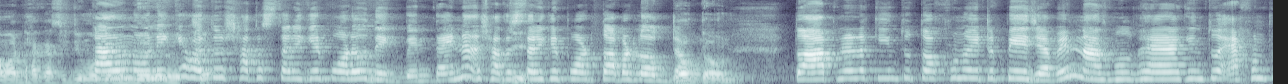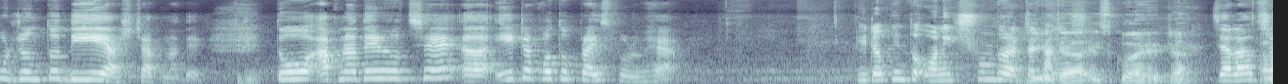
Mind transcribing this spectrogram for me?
আমার ঢাকা সিটির মধ্যে কারণ অনেকে হয়তো সাতাশ তারিখের পরেও দেখবেন তাই না? সাতাশ তারিখের পর তো আবার লকডাউন লকডাউন তো আপনারা কিন্তু তখনও এটা পেয়ে যাবেন। নাজমুল ভাইয়ারা কিন্তু এখন পর্যন্ত দিয়ে আসছে আপনাদের। তো আপনাদের হচ্ছে এটা কত প্রাইস পড়বে ভাইয়া? এটাও কিন্তু অনেক সুন্দর একটা জি এটা কালেকশন স্কোয়ার এটা। যারা হচ্ছে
